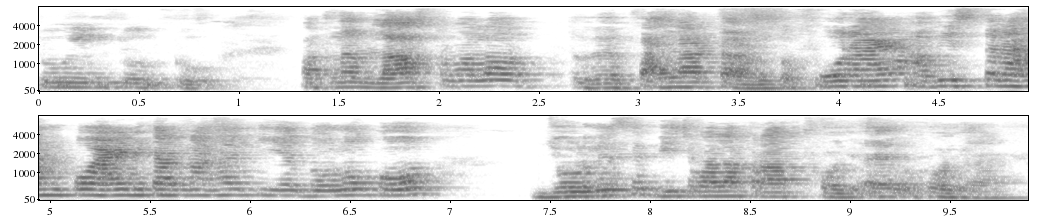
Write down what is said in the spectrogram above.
टू इंटू टू मतलब लास्ट वाला पहला टर्म तो फोर आया। अब इस तरह हमको ऐड करना है कि ये दोनों को जोड़ने से बीच वाला प्राप्त हो जाए हो जाए।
